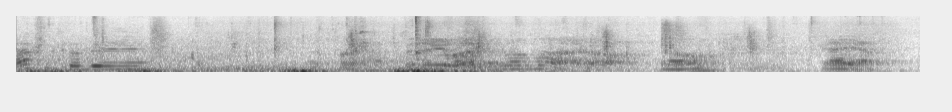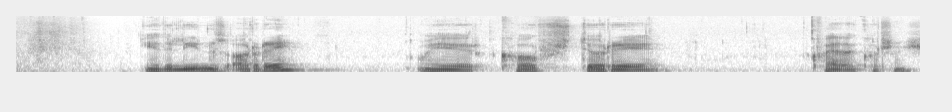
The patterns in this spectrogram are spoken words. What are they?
Hættaði Þetta er í værið Já. Já, já. Ég heiti Línus Orri og ég er kórstjóri Hvæðakorsins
